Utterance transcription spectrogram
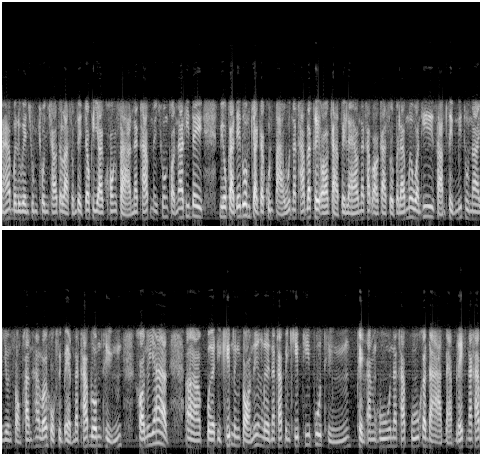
นะฮะบริเวณชุมชนชาวตลาดสมเด็จเจ้าพยาคลองสารนะครับ ในช่วงก่อนหน้าที่ได้มีโอกาสได้ร่วมจัดกับคุณป่าวุฒินะครับ และเคยออกอากาศไปแล้วนะครับ ออกอากาศสดไปแล้วเมื่อวันที่ 30 มิถุนายน 2561 นะครับ รวมถึงขออนุญาตเปิดอีกคลิปหนึ่งต่อเนื่องเลยนะครับ เป็นคลิปที่พูดถึงเพ่งอังฮูนะครับฮูกระดาษแบบเล็กนะครับ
